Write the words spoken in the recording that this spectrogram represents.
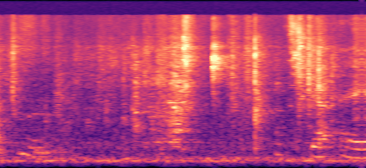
hmm, let's get a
